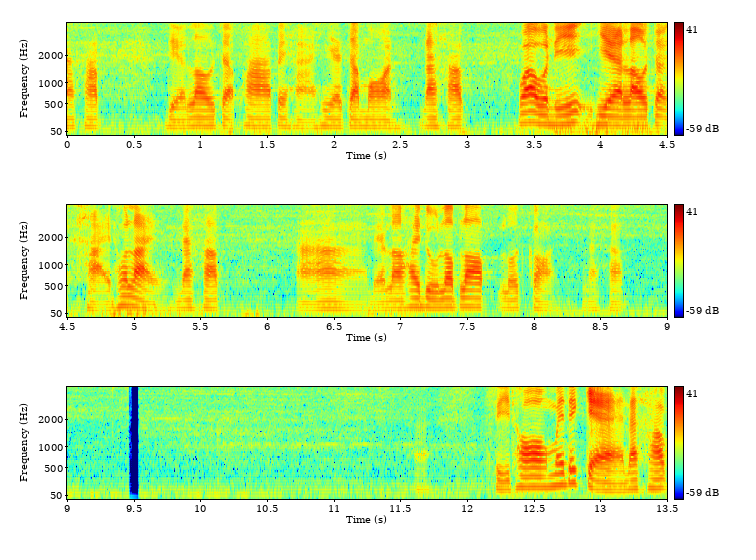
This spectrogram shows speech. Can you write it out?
นะครับ เดี๋ยวเราจะพาไปหาเฮียจามอนนะครับ ว่าวันนี้เฮียเราจะขายเท่าไหร่นะครับอ่าเดี๋ยวเราให้ดูรอบๆรถก่อนนะครับ สีทองไม่ได้แก่นะครับ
